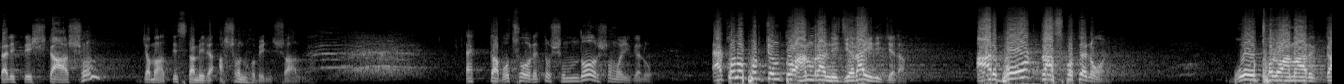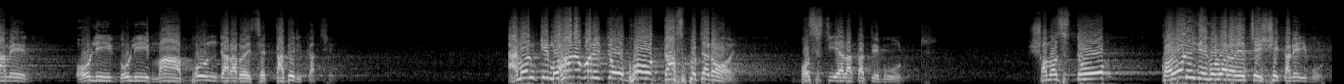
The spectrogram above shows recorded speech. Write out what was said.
তাহলে তেইশটা আসন, জামাত ইসলামের আসন হবে ইনশাআল্লাহ। একটা বছর এত সুন্দর সময় গেল। এখনও পর্যন্ত আমরা নিজেরাই নিজেরা। আর ভোট রাজপথে নয়। ভোট হলো আমার গ্রামের অলি গলি মা বোন যারা রয়েছে তাদের কাছে। এমনকি মহানগরীতেও ভোট রাজপথে নয়, বস্তি এলাকাতে ভোট। সমস্ত কলোনি যেগুলো রয়েছে সেখানেই ভোট।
